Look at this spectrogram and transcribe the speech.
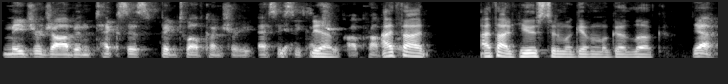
major job in Texas, Big 12 country, SEC yes. country. Yeah. Probably. I thought, I thought Houston would give him a good look. Yeah,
